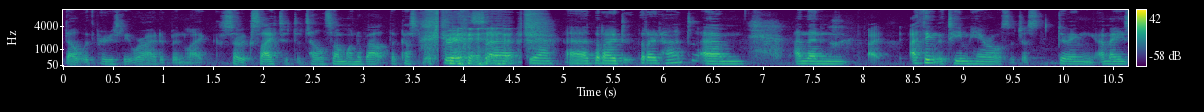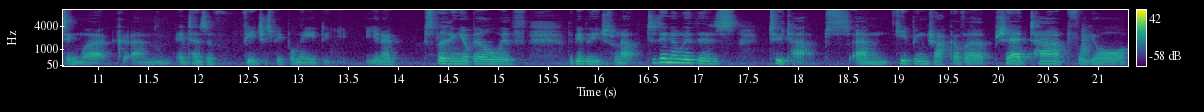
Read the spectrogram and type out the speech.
dealt with previously where I'd have been like so excited to tell someone about the customer experience uh, Yeah. uh, that I'd that I'd had. Um, and then I, I think the team here are also just doing amazing work um, in terms of features people need. You, you know, splitting your bill with the people you just went out to dinner with is two taps. Um, keeping track of a shared tab for your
